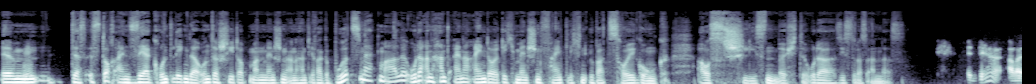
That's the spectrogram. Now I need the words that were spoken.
ähm, mhm. Das ist doch ein sehr grundlegender Unterschied, ob man Menschen anhand ihrer Geburtsmerkmale oder anhand einer eindeutig menschenfeindlichen Überzeugung ausschließen möchte. Oder siehst du das anders? Ja, aber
